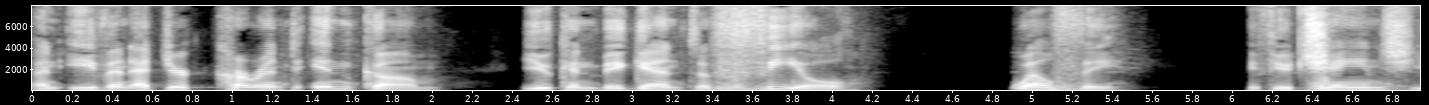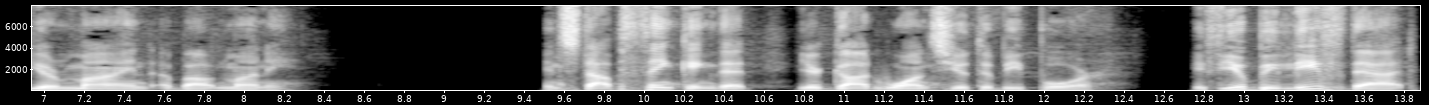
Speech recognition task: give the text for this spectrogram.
And even at your current income, you can begin to feel wealthy. if you change your mind about money and stop thinking that your God wants you to be poor. If you believe that,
